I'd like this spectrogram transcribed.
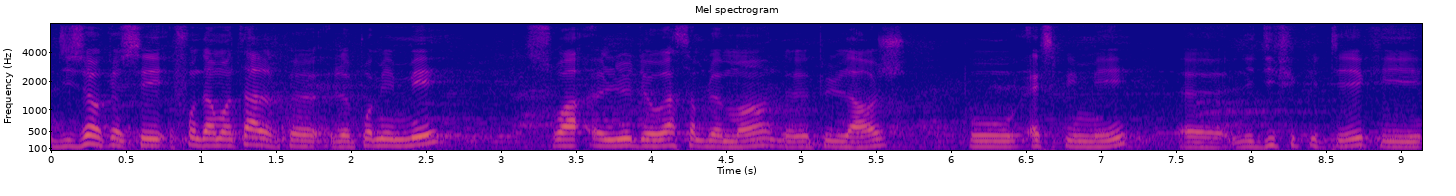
Disons que c'est fondamental que le 1er mai soit un lieu de rassemblement le plus large pour exprimer euh, les difficultés qui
